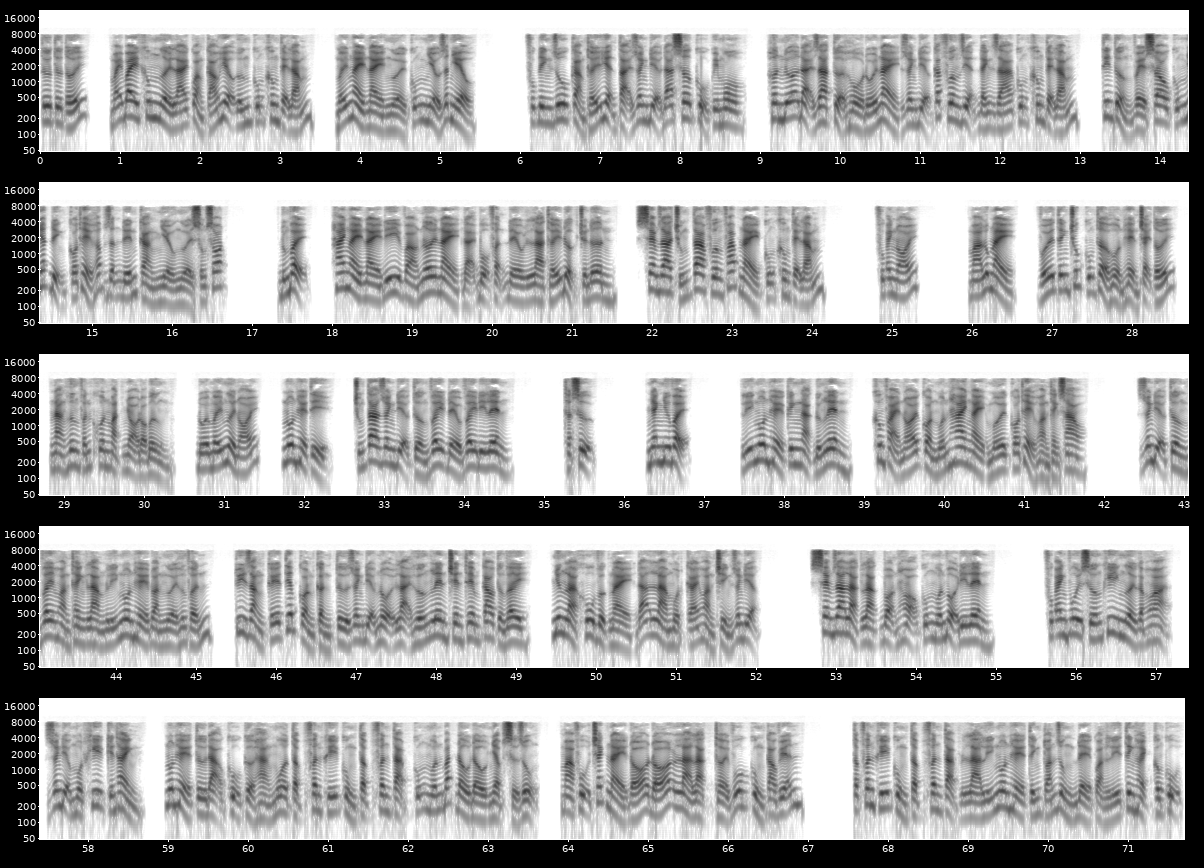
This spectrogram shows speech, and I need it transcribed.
Từ từ tới, máy bay không người lái quảng cáo hiệu ứng cũng không tệ lắm, mấy ngày này người cũng nhiều rất nhiều. Phục Đình Du cảm thấy hiện tại doanh địa đã sơ cụ quy mô, hơn nữa đại gia tựa hồ đối này doanh địa các phương diện đánh giá cũng không tệ lắm, tin tưởng về sau cũng nhất định có thể hấp dẫn đến càng nhiều người sống sót. Đúng vậy, hai ngày này đi vào nơi này đại bộ phận đều là thấy được truyền đơn, xem ra chúng ta phương pháp này cũng không tệ lắm. Phục Anh nói, mà lúc này, với tính trúc cũng thở hổn hển chạy tới, nàng hưng phấn khuôn mặt nhỏ đỏ bừng, đối mấy người nói, nôn hề tỷ, chúng ta doanh địa tường vây đều vây đi lên. Thật sự, nhanh như vậy. Lý ngôn hề kinh ngạc đứng lên, không phải nói còn muốn hai ngày mới có thể hoàn thành sao. Doanh địa tường vây hoàn thành làm lý ngôn hề đoàn người hưng phấn, tuy rằng kế tiếp còn cần từ doanh địa nội lại hướng lên trên thêm cao tường vây, nhưng là khu vực này đã là một cái hoàn chỉnh doanh địa. Xem ra lạc lạc bọn họ cũng muốn vội đi lên. Phục Anh vui sướng khi người gặp họa, doanh địa một khi kiến thành, nôn hề từ đạo cụ cửa hàng mua tập phân khí cùng tập phân tạp cũng muốn bắt đầu đầu nhập sử dụng, mà phụ trách này đó đó là lạc thời vũ cùng cao viễn. Tập phân khí cùng tập phân tạp là lý ngôn hề tính toán dùng để quản lý tinh hoạch công cụ.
